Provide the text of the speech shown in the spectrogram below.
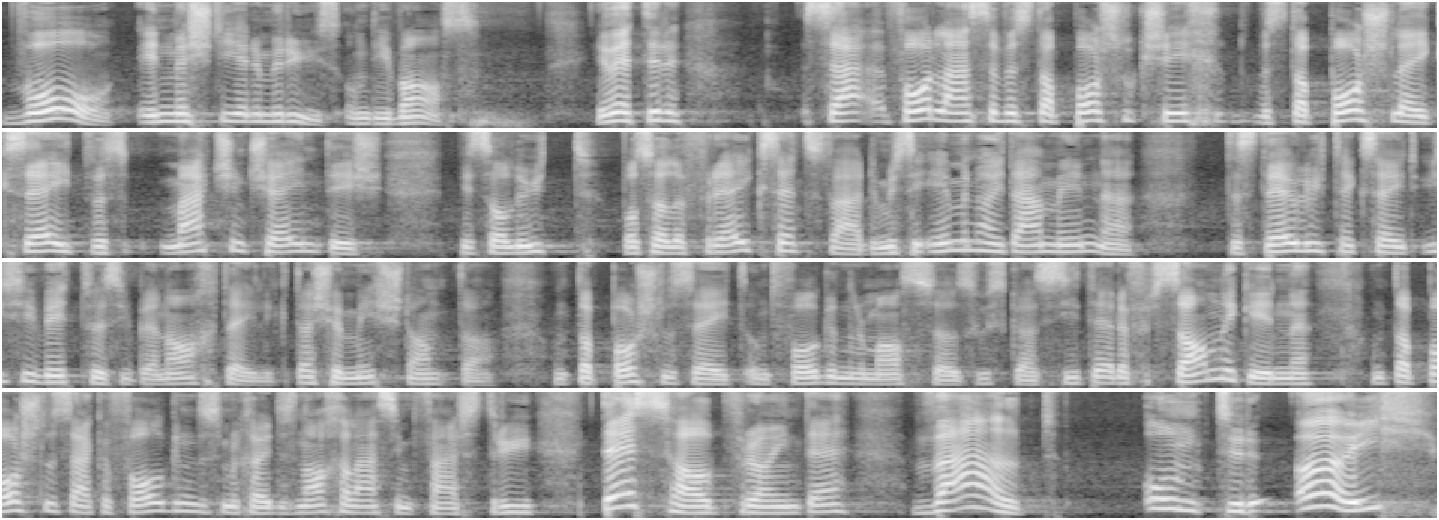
Wo investieren wir uns und in was? Ich werde dir vorlesen, was die Apostelgeschichte, was die Apostel gesagt was matchentscheidend ist bei solchen Leuten, die freigesetzt werden sollen. Wir sind immer noch in dem Innen, dass die Leute gesagt haben, unsere Witwen sind benachteiligt. Das ist ein Missstand da. Und der Apostel sagt, und folgendermaßen soll es ausgehen. Sie sind in dieser Versammlung inne und die Apostel sagen folgendes, wir können das nachlesen im Vers 3. Deshalb, Freunde, wählt unter euch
